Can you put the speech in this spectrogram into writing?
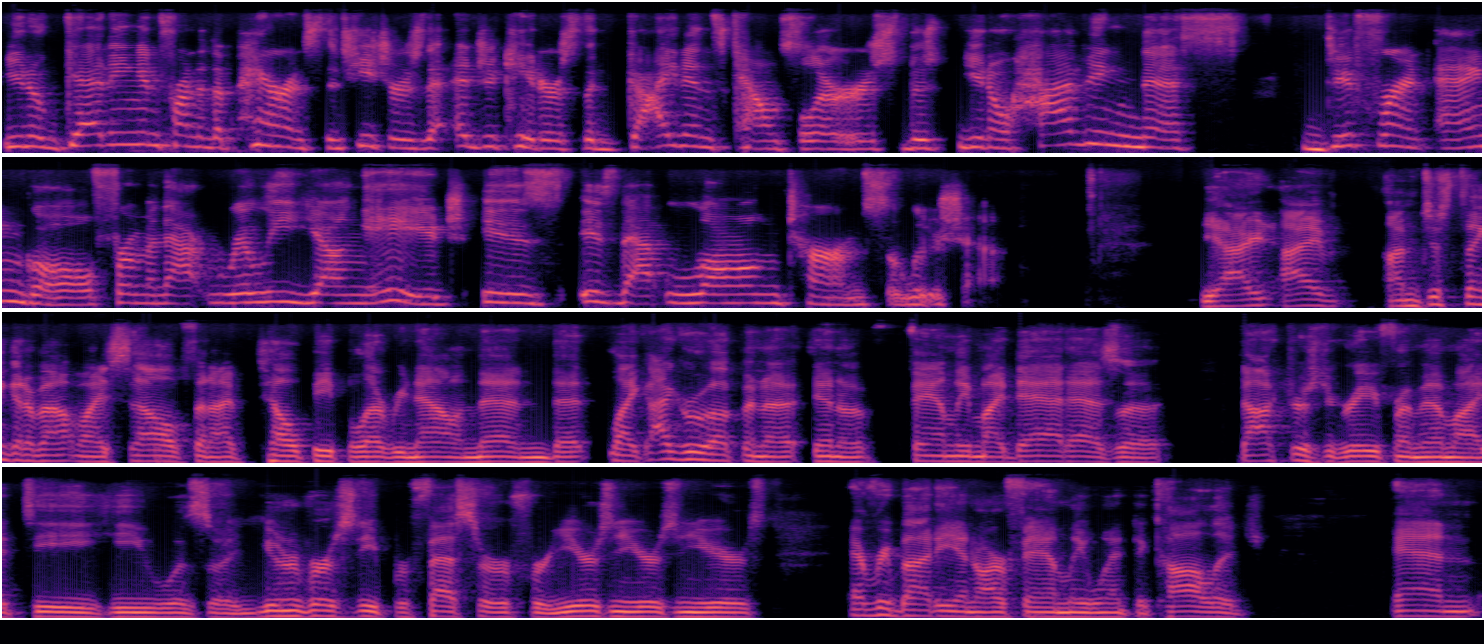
you know, getting in front of the parents, the teachers, the educators, the guidance counselors, the, you know, having this different angle from that really young age is is that long-term solution. Yeah, I, I I'm just thinking about myself and I tell people every now and then that like I grew up in a in a family my dad has a doctor's degree from MIT. He was a university professor for years and years and years everybody in our family went to college. And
